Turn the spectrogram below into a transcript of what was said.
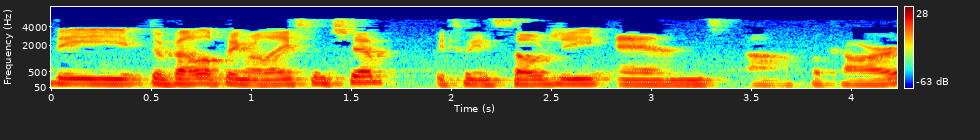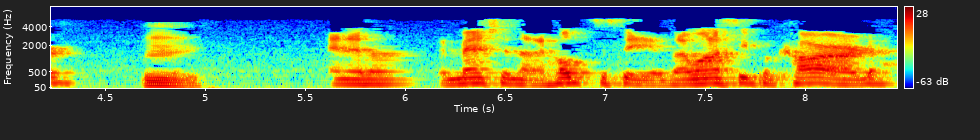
the developing relationship between Soji and uh, Picard. Hmm. And as I mentioned that I hope to see is I want to see Picard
